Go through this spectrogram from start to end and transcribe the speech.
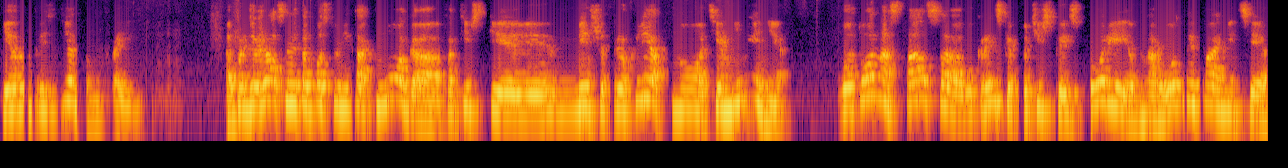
первым президентом Украины. Продержался на этом посту не так много, фактически меньше трех лет, но тем не менее. Вот он остался в украинской политической истории, в народной памяти, а,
